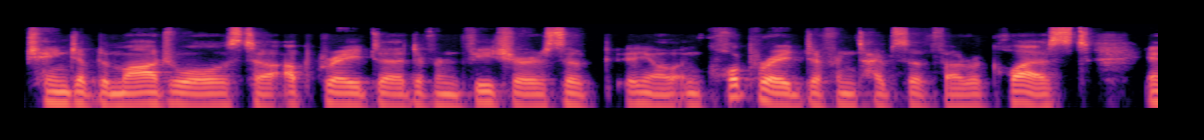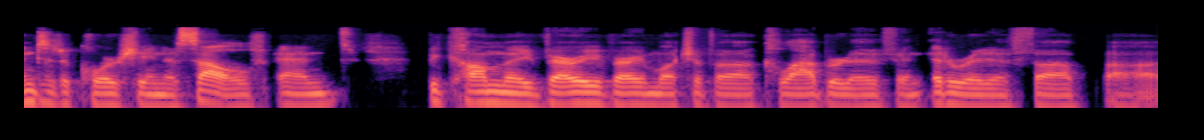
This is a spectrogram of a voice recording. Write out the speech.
change up the modules to upgrade uh, different features to you know incorporate different types of uh, requests into the core chain itself and become a very very much of a collaborative and iterative uh, uh,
